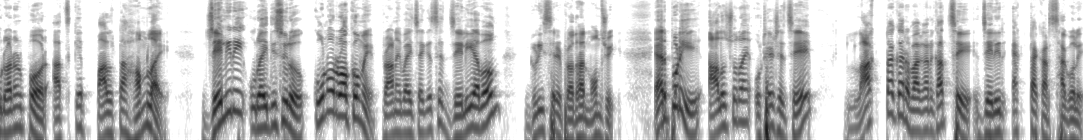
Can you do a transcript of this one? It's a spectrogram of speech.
উড়ানোর পর আজকে পাল্টা হামলায় জেলিরই উড়াই দিছিল কোনো রকমে প্রাণে বাইচা গেছে জেলি এবং গ্রিসের প্রধানমন্ত্রী। এরপরই আলোচনায় উঠে এসেছে লাখ টাকার বাগান খাচ্ছে জেলির এক টাকার ছাগলে।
